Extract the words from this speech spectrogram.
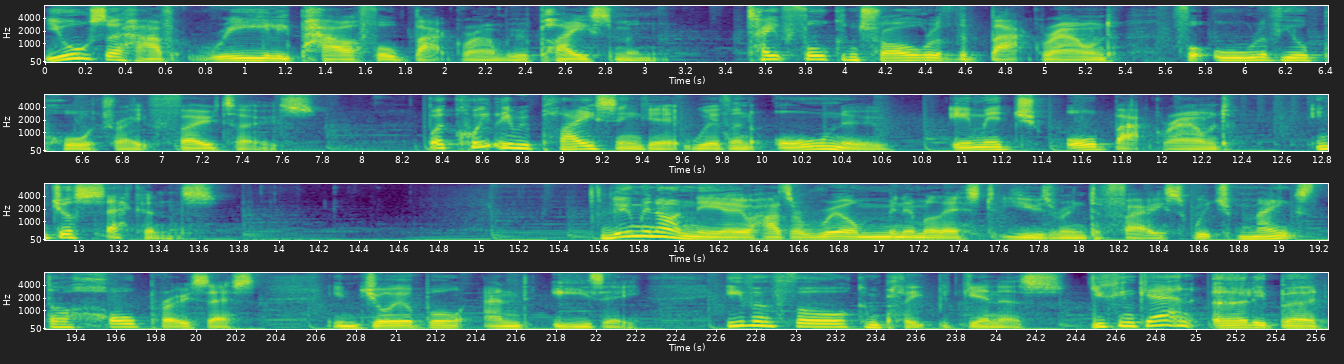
You also have really powerful background replacement. Take full control of the background for all of your portrait photos by quickly replacing it with an all new image or background in just seconds. Luminar Neo has a real minimalist user interface which makes the whole process enjoyable and easy, even for complete beginners. You can get an early bird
